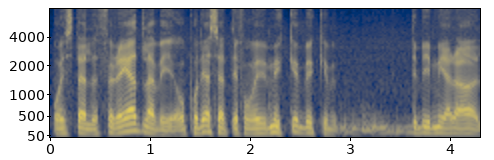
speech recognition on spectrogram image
och istället förädlar vi och på det sättet får vi mycket, mycket, det blir mera eh,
